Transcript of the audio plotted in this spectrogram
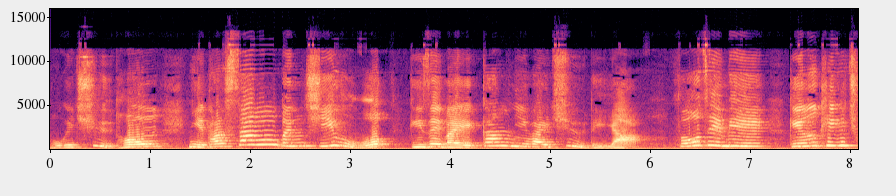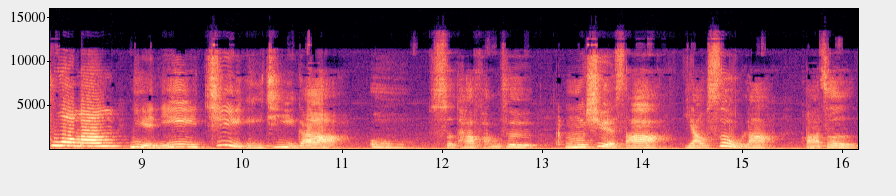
不给取通，你他三本起舞，给这位刚你来取的呀。否则呢，就是去个车忙，年年记一记个。哦，是他仿佛我雪杀要手了，把这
